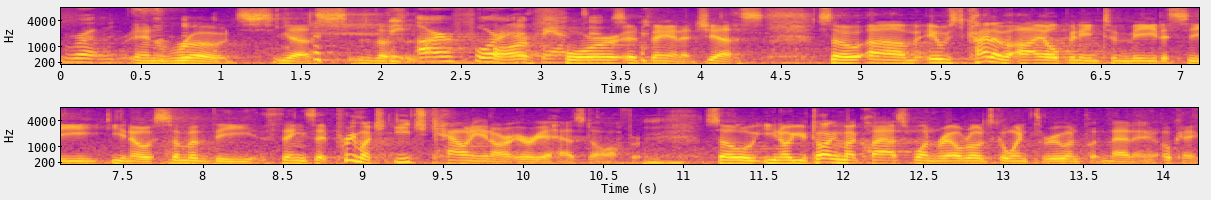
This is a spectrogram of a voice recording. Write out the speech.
roads. And roads, yes. The, the R4 R4 advantage. advantage, yes. So um, it was kind of eye opening to me to see, you know, some of the things that pretty much each county county in our area has to offer. Mm-hmm. So, you know, you're talking about class one railroads going through and putting that in. Okay,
